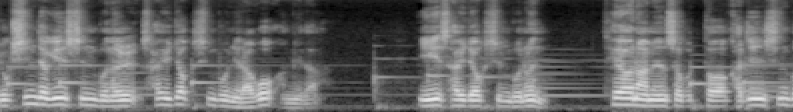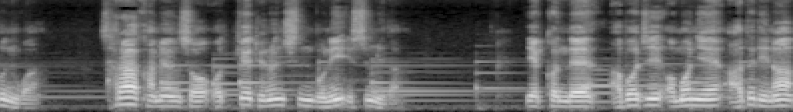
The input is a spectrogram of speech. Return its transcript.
육신적인 신분을 사회적 신분이라고 합니다. 이 사회적 신분은 태어나면서부터 가진 신분과 살아가면서 얻게 되는 신분이 있습니다. 예컨대 아버지 어머니의 아들이나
